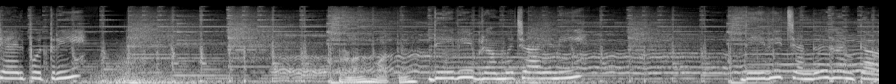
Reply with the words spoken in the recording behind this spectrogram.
शैलपुत्री। प्रणाम माते। देवी ब्रह्मचारिणी। देवी चंद्रघंटा।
